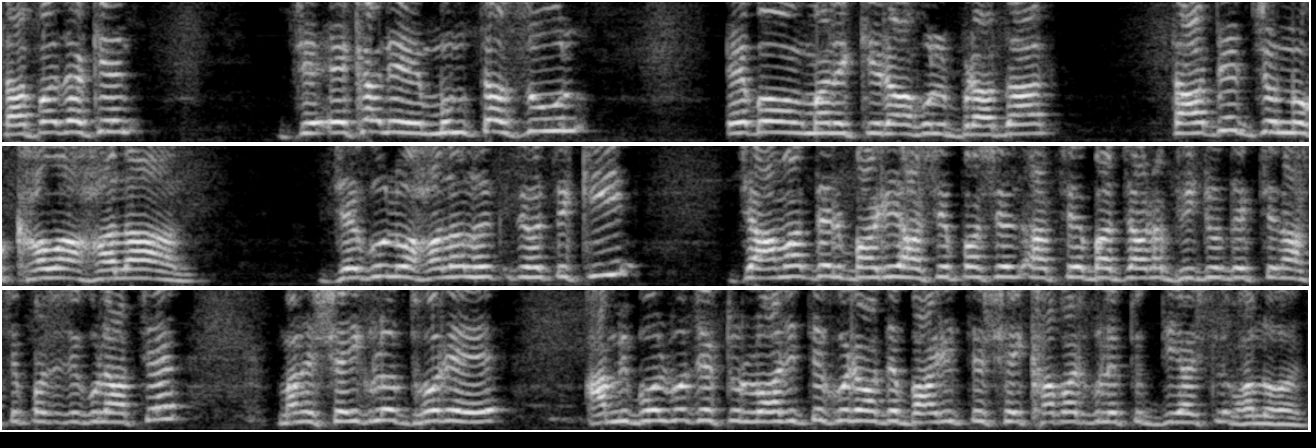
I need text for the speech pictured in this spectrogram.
তারপর দেখেন যে এখানে মুমতাজুল এবং মানে কি রাহুল ব্রাদার, তাদের জন্য খাওয়া হালাল। যেগুলো হালাল হচ্ছে হচ্ছে কি? যে আমাদের বাড়ির আশেপাশে আছে বা যারা ভিডিও দেখছেন, আশেপাশে যেগুলো আছে মানে সেইগুলো ধরে আমি বলব যে একটু লরিতে করে ওদের বাড়িতে সেই খাবারগুলো একটু দিয়ে আসলে ভালো হয়।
